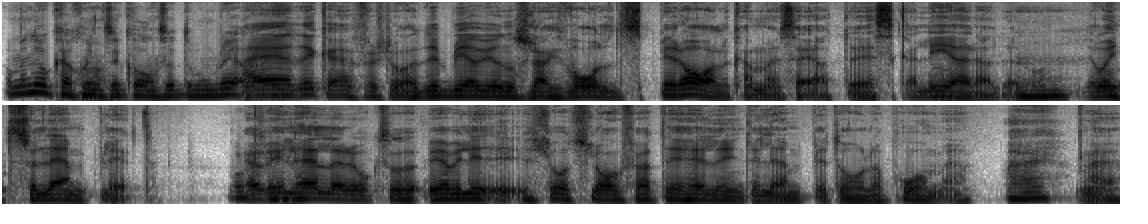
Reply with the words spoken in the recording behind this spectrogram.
Ja, men då kanske inte så konstigt om hon blev Nej, det kan jag förstå. Det blev ju någon slags våldsspiral kan man säga, att det eskalerade. Då. Det var inte så lämpligt. Jag vill heller också, jag vill slå ett slag för att det är heller inte lämpligt att hålla på med. Nej. Nej.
